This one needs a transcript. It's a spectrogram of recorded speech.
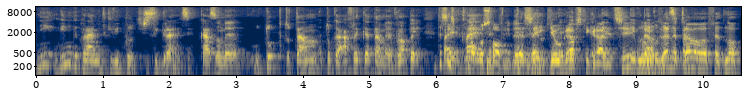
ние винаги правим такива политически граници. Казваме от тук до там, тук е Африка, там е Европа. Да са много условни, да. Те са е, и географски е, е, граници, е, е, но Мадлен е права в едно.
